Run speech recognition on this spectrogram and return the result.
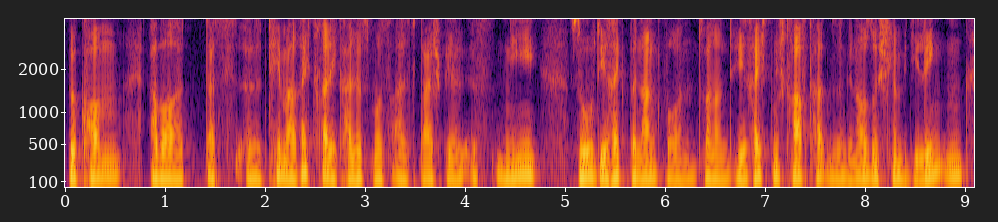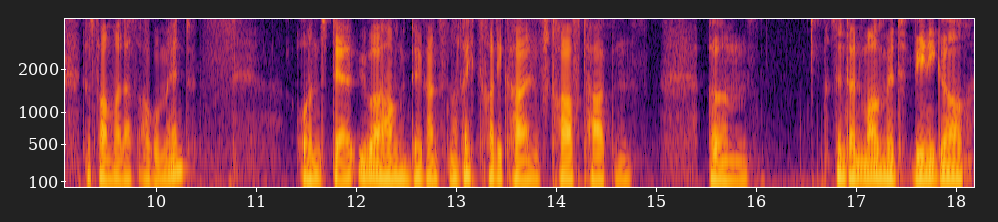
bekommen. Aber das äh, Thema Rechtsradikalismus als Beispiel ist nie so direkt benannt worden, sondern die rechten Straftaten sind genauso schlimm wie die linken. Das war mal das Argument. Und der Überhang der ganzen rechtsradikalen Straftaten ähm, sind dann immer mit weniger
